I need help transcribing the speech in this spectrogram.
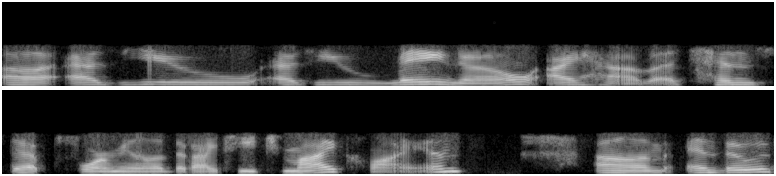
uh, as you as you may know, I have a 10 step formula that I teach my clients. Um, and those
